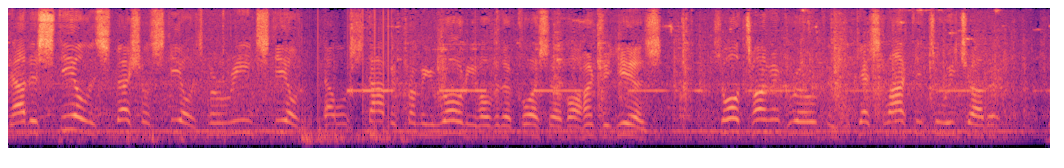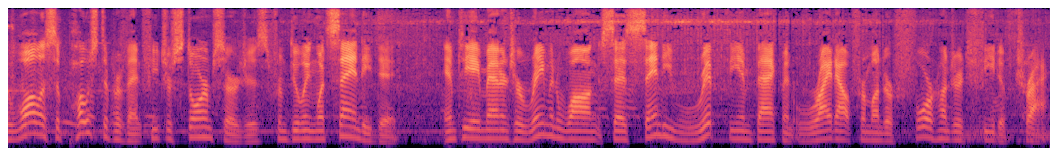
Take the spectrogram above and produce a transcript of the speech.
Now, this steel is special steel. It's marine steel that will stop it from eroding over the course of 100 years. It's all tongue and groove and it gets locked into each other. The wall is supposed to prevent future storm surges from doing what Sandy did. MTA manager Raymond Wong says Sandy ripped the embankment right out from under 400 feet of track.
